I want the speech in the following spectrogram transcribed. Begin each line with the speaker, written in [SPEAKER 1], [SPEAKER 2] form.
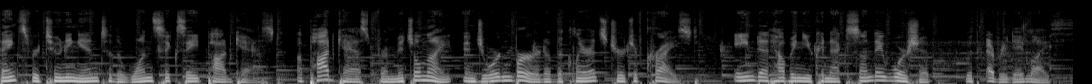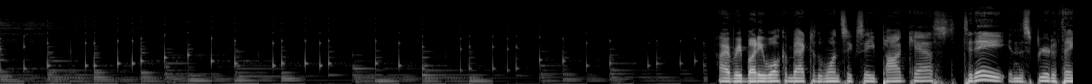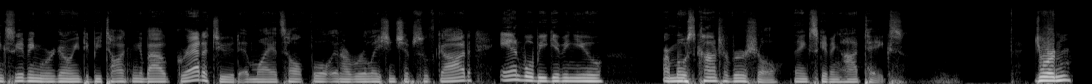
[SPEAKER 1] Thanks for tuning in to the 168 Podcast, a podcast from Mitchell Knight and Jordan Bird of the Clarence Church of Christ, aimed at helping you connect Sunday worship with everyday life. Hi, everybody. Welcome back to the 168 Podcast. Today, in the spirit of Thanksgiving, we're going to be talking about gratitude and why it's helpful in our relationships with God, and we'll be giving you our most controversial Thanksgiving hot takes. Jordan?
